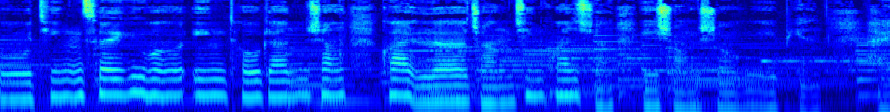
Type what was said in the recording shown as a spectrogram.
不停催我迎头赶上，快乐装进幻想，一双手一片海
